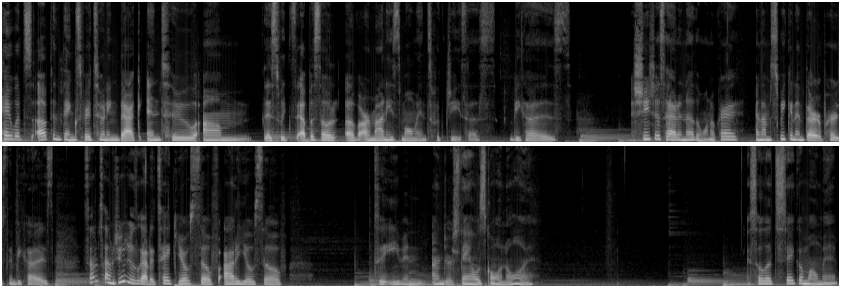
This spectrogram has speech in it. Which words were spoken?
Hey, what's up? And thanks for tuning back into um, this week's episode of Armani's Moments with Jesus because she just had another one, okay? And I'm speaking in third person because sometimes you just got to take yourself out of yourself to even understand what's going on. So let's take a moment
